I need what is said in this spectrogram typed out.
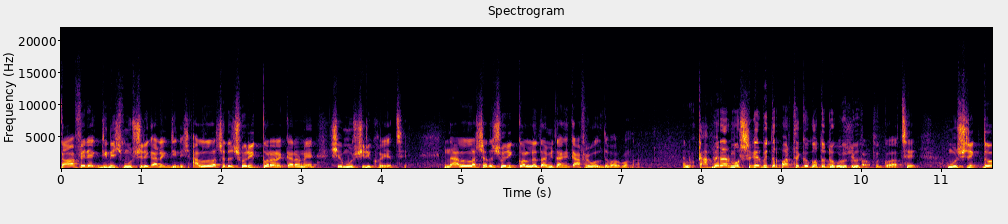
কাফের এক জিনিস মুশরিক আরেক জিনিস। আল্লাহর সাথে শরিক করার কারণে সে মুশরিক হয়েছে। না আল্লাহর সাথে শরিক করলে তো আমি তাকে কাফের বলতে পারব না। কাফের আর মোশেকের ভিতর পার্থক্য কতটুকু? পার্থক্য আছে। মুশরিক তো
